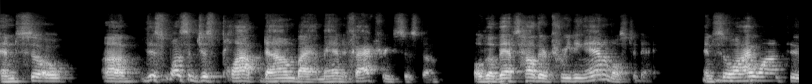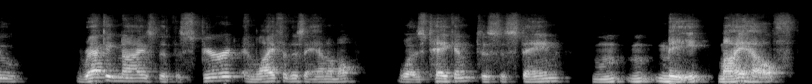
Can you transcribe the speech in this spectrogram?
And so uh, this wasn't just plopped down by a manufacturing system, although that's how they're treating animals today. And so mm-hmm. I want to recognized that the spirit and life of this animal was taken to sustain m- me, my health,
